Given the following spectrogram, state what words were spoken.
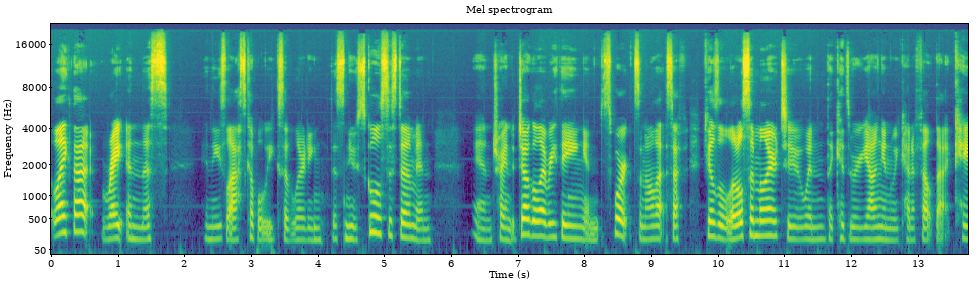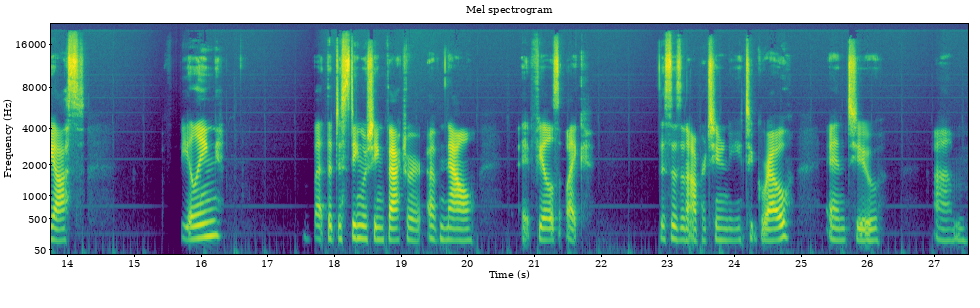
like that right in this in these last couple weeks of learning this new school system and and trying to juggle everything and sports and all that stuff. Feels a little similar to when the kids were young and we kind of felt that chaos feeling. But the distinguishing factor of now it feels like this is an opportunity to grow and to um,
